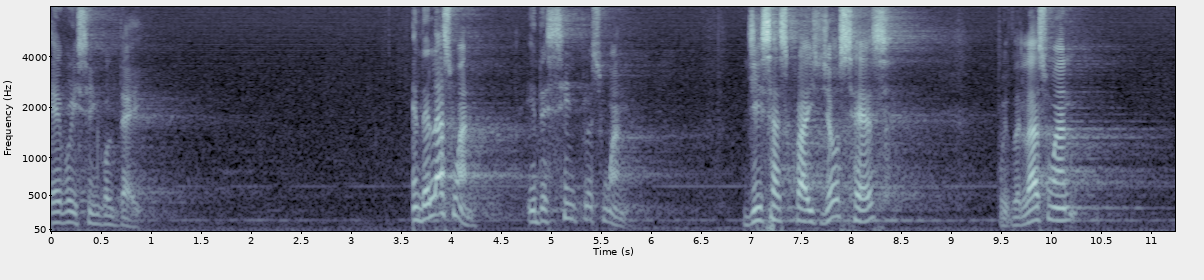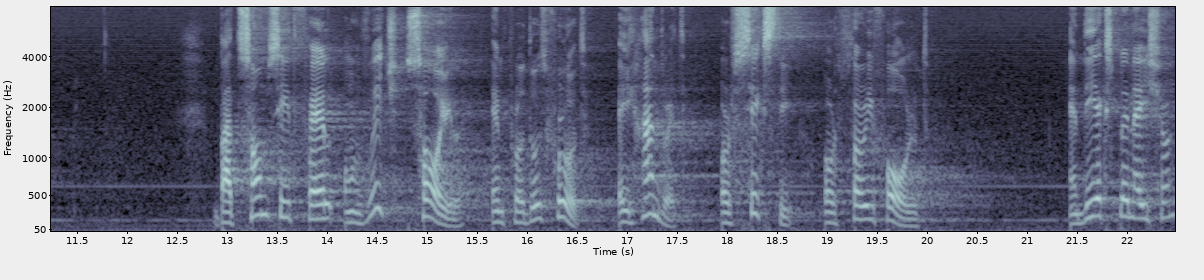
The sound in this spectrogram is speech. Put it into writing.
every single day. And the last one is the simplest one. Jesus Christ just says, with the last one, but some seed fell on rich soil and produced fruit, a hundred or sixty or thirty-fold. And the explanation,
